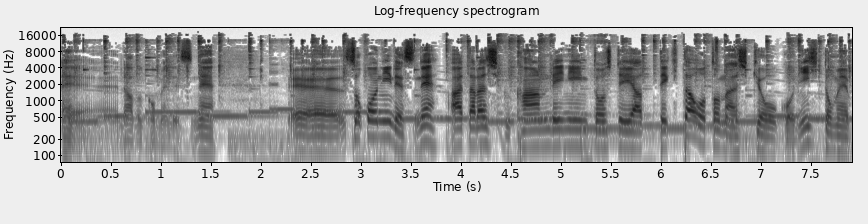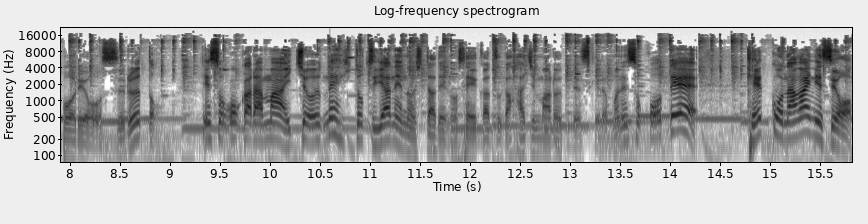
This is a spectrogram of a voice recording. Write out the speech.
えー、ラブコメですね。えー、そこにですね、新しく管理人としてやってきた音無京子に一目惚れをすると。で、そこからまあ一応ね、一つ屋根の下での生活が始まるんですけどもね、そこで、結構長いんですよ。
